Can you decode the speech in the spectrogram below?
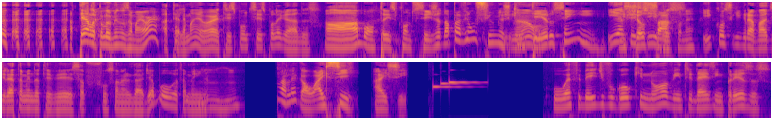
A tela pelo menos é maior? A tela é maior, 3.6 polegadas. Ah, bom, 3.6 já dá pra ver um filme acho que Não. inteiro sem e encher o saco, né? E conseguir gravar diretamente da TV, essa funcionalidade é boa também, né? Uhum. Ah, legal. IC. IC. O FBI divulgou que 9 entre 10 empresas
